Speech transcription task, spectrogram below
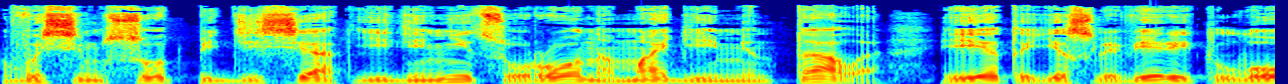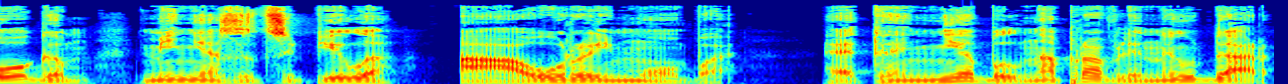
850 единиц урона магии ментала, и это, если верить логам, меня зацепило аурой моба. Это не был направленный удар,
